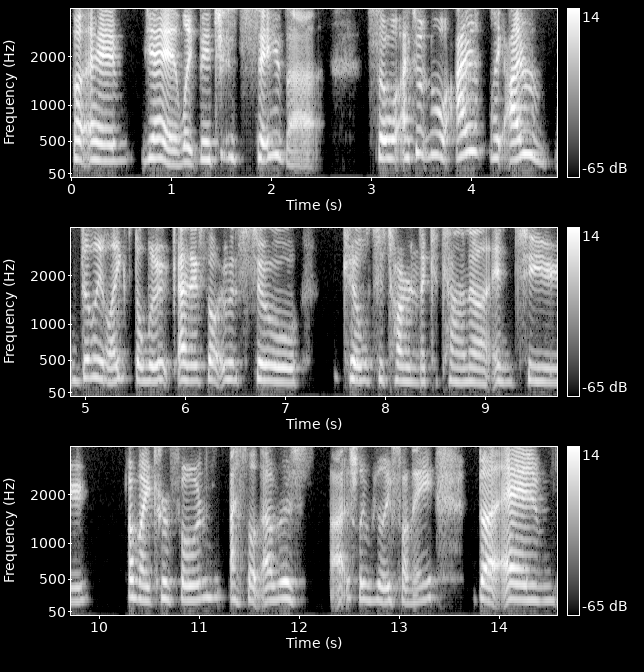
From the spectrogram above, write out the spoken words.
But um, yeah, like they did say that. So I don't know. I like I really liked the look, and I thought it was so cool to turn the katana into a microphone. I thought that was actually really funny. But um,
